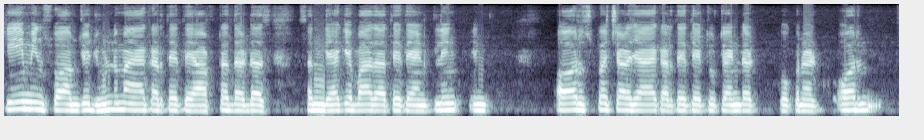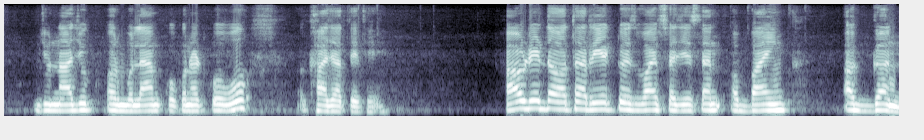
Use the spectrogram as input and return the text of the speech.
केम इन स्वाम जो झुंड में आया करते थे आफ्टर द डस संध्या के बाद आते थे एंड इन और उस पर चढ़ जाया करते थे टू टेंडर कोकोनट और जो नाजुक और मुलायम कोकोनट को वो खा जाते थे। How did the author react to his wife suggestion of buying a gun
